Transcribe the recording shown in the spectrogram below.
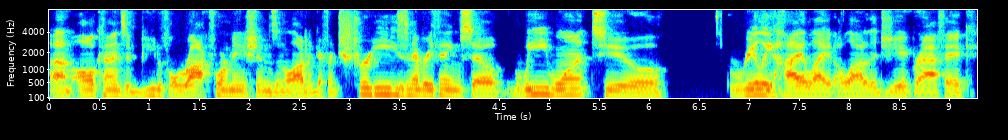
Um, all kinds of beautiful rock formations and a lot of different trees and everything. So we want to really highlight a lot of the geographic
